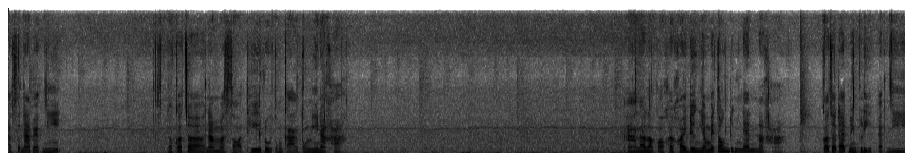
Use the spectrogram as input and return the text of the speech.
ลักษณะแบบนี้ แล้วก็จะนำมาสอดที่รูตรงกลางตรงนี้นะคะ อ่าแล้วเราก็ค่อยๆ ดึงยังไม่ต้องดึงแน่นนะคะ ก็จะได้เป็นกลีบแบบนี้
